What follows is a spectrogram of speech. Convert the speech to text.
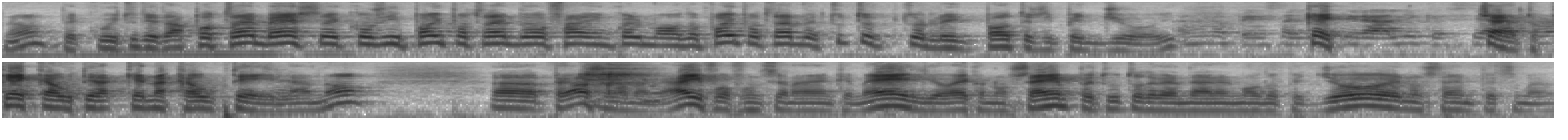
No? Per cui tu dici, ah, potrebbe essere così, poi potrebbero fare in quel modo, poi potrebbe, tutte, tutte le ipotesi peggiori. Uno pensa agli che, spiragli che si Certo, che è, cautela, che è, una cautela, certo. no? Uh, però insomma, magari può funzionare anche meglio, ecco, non sempre tutto deve andare nel modo peggiore, non sempre, insomma,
